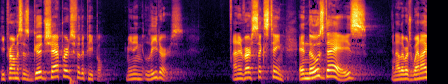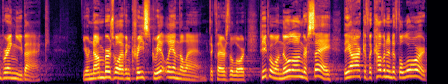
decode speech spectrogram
he promises good shepherds for the people, meaning leaders. And in verse 16, in those days, in other words, when I bring you back, your numbers will have increased greatly in the land, declares the Lord. People will no longer say, The ark of the covenant of the Lord.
